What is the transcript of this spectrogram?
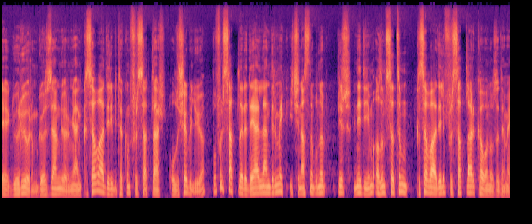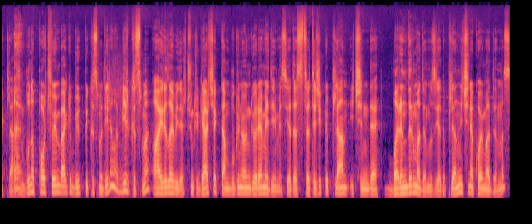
e, görüyorum, gözlemliyorum. Yani kısa vadeli bir takım fırsatlar oluşabiliyor. Bu fırsatları değerlendirmek için aslında buna bir ne diyeyim alım satım kısa vadeli fırsatlar kavanozu demek lazım. Evet. Buna portföyün belki büyük bir kısmı değil ama bir kısmı ayrılabilir. Çünkü gerçekten bugün öngöremediğimiz ya da stratejik bir plan içinde barındırmadığımız ya da planın içine koymadığımız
